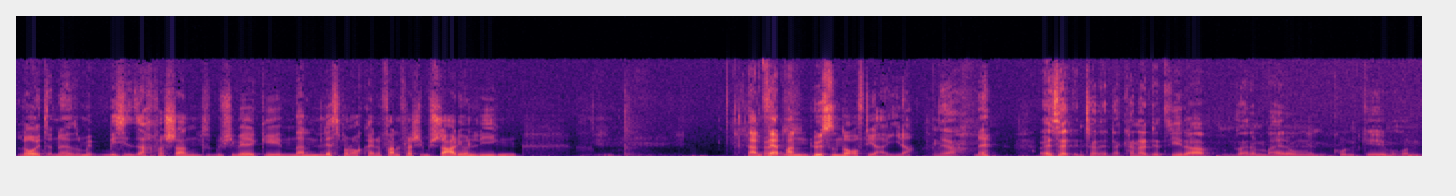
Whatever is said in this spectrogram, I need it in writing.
Leute, ne, so mit ein bisschen Sachverstand durch die Welt gehen, dann lässt man auch keine Pfandflasche im Stadion liegen. Dann fährt man höchstens noch auf die AIDA, Ja. ne? Aber es ist halt Internet, da kann halt jetzt jeder seine Meinung kundgeben und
